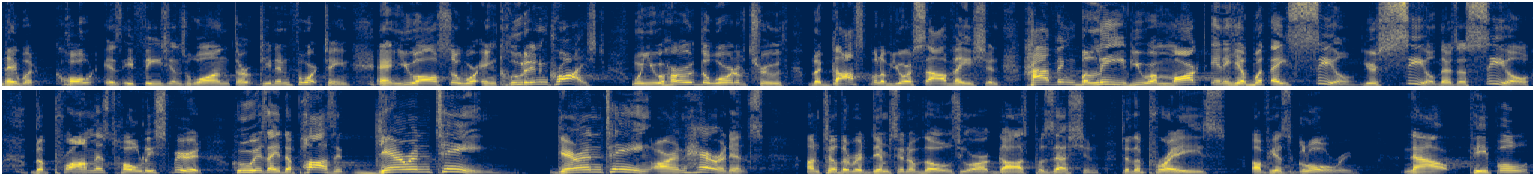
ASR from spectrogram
they would quote is Ephesians 1 13 and 14. And you also were included in Christ when you heard the word of truth, the gospel of your salvation. Having believed, you were marked in him with a seal. You're sealed. There's a seal, the promised Holy Spirit, who is a deposit guaranteeing, guaranteeing our inheritance until the redemption of those who are God's possession to the praise of his glory. Now, people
